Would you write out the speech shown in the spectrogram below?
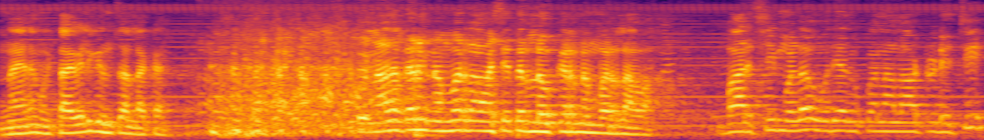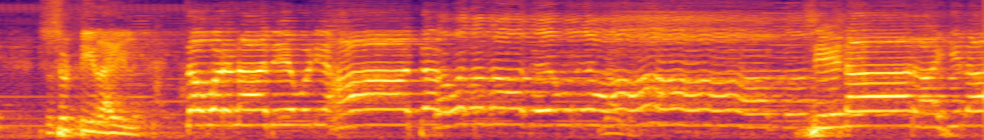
नाही ना मग टावेल घेऊन चालला काय? कुणाला जर नंबर लावायचे तर लवकर नंबर लावा. बारशी मला उद्या दुकानाला आठवड्याची सुट्टी राहील. चवर्णा देऊनी हात. हात. शेणा राहिला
